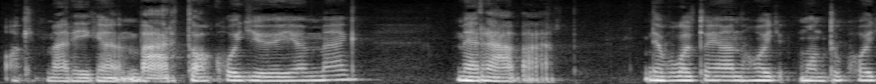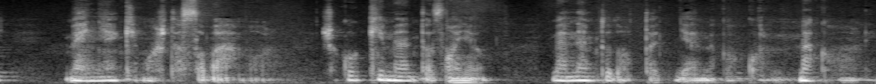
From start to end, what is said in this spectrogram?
akit már régen vártak, hogy jöjjön meg, mert rávárt. De volt olyan, hogy mondtuk, hogy menjen ki most a szobából. És akkor kiment az anya, mert nem tudott a gyermek akkor meghalni.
